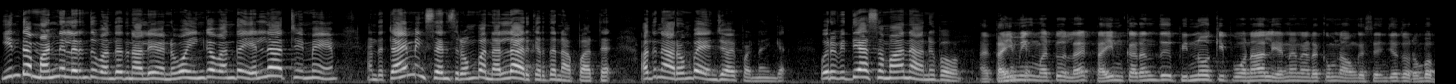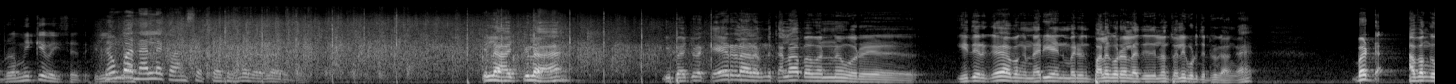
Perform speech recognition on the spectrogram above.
இந்த மண்ணிலிருந்து வந்ததுனாலேயோ என்னவோ இங்கே வந்த எல்லாத்தையுமே அந்த டைமிங் சென்ஸ் ரொம்ப நல்லா இருக்கிறத நான் பார்த்தேன். அது நான் ரொம்ப என்ஜாய் பண்ணேன் இங்கே. ஒரு வித்தியாசமான அனுபவம். டைமிங் மட்டும் இல்லை டைம் கடந்து பின்னோக்கி போனால் என்ன நடக்கும்னு அவங்க செஞ்சதும் ரொம்ப பிரமிக்க வைச்சது? ரொம்ப நல்ல கான்செப்ட் அது. ரொம்ப நல்லா இருக்கு இல்லை ஆக்சுவலாக இப்போ ஆக்சுவலாக கேரளாவில் வந்து கலாபவன் ஒரு இது இருக்குது அவங்க நிறைய இந்த மாதிரி வந்து பலகுரல் அது இதெல்லாம் சொல்லி கொடுத்துட்ருக்காங்க. பட் அவங்க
